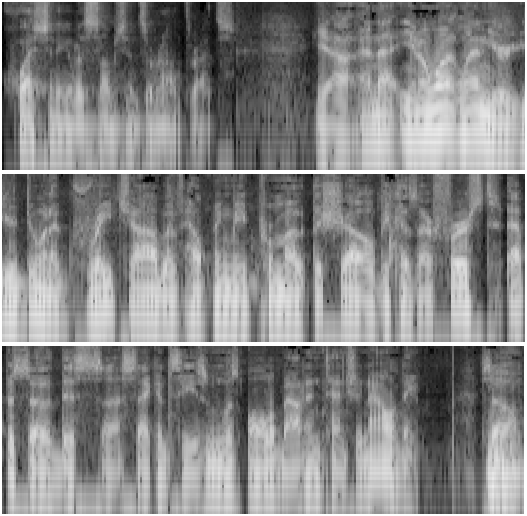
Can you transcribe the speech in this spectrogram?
questioning of assumptions around threats. Yeah, and that you know what, Len, you're you're doing a great job of helping me promote the show because our first episode this uh, second season was all about intentionality. So mm.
